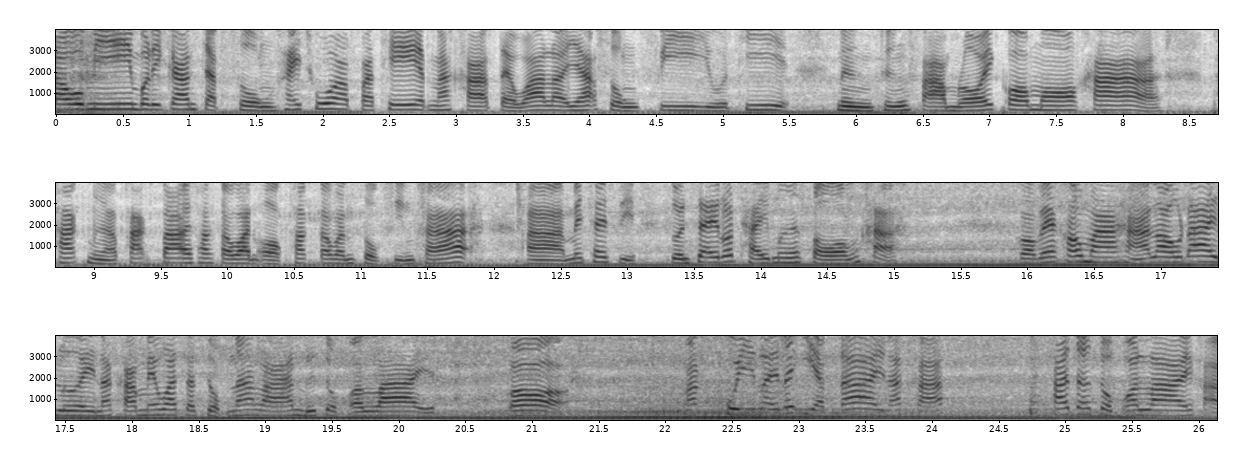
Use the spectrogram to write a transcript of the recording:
เรามีบริการจัดส่งให้ทั่วประเทศนะคะ แต่ว่าระยะส่งฟรีอยู่ที่1ถึง300 กม ค่ะภาคเหนือภาคใต้ภาคตะวันออกภาคตะวันตกสินค้า อ่า ไม่ใช่สิ สนใจรถไถมือสองค่ะ ก็แวะเข้ามาหาเราได้เลยนะคะ ไม่ว่าจะจบหน้าร้านหรือจบออนไลน์ ก็มาคุยรายละเอียดได้นะคะ ถ้าจะจบออนไลน์ค่ะ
